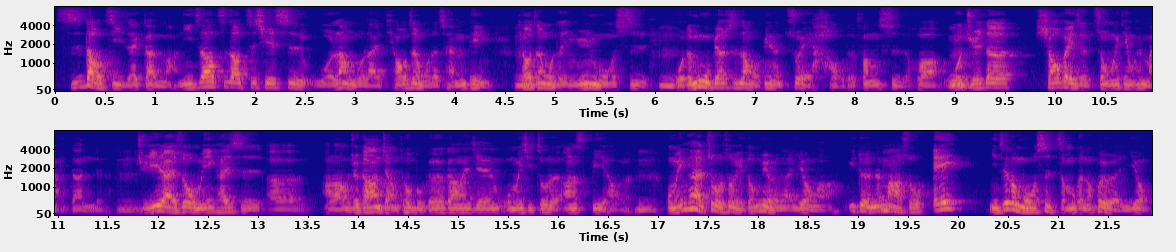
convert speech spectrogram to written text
知道自己在干嘛，你知道知道这些是我让我来调整我的产品，嗯。调整我的营运模式，嗯。我的目标是让我变得最好的方式的话，嗯我觉得消费者总有一天会买单的。嗯。举例来说，我们一开始呃，好了，我就刚刚讲拓普哥刚刚那间我们一起做的 Honest B 好了，嗯。我们一开始做的时候也都没有人来用啊，一堆人在骂说，哎、你这个模式怎么可能会有人用？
